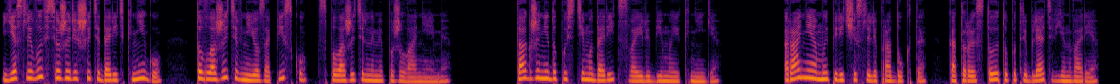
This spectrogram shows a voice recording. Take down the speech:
Если вы все же решите дарить книгу, то вложите в нее записку с положительными пожеланиями. Также недопустимо дарить свои любимые книги. Ранее мы перечислили продукты, которые стоит употреблять в январе.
